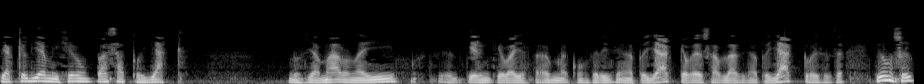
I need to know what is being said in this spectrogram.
Y aquel día me dijeron, vas a Toyac. Nos llamaron ahí, quieren que vaya a en una conferencia en Atoyac, que vayas a hablar en Atoyac, que vayas a hacer... Yo no soy,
